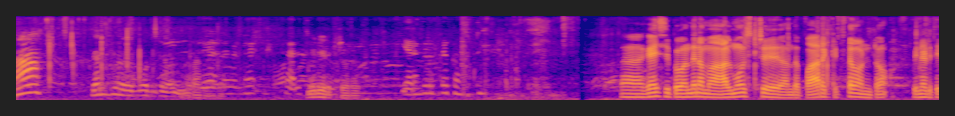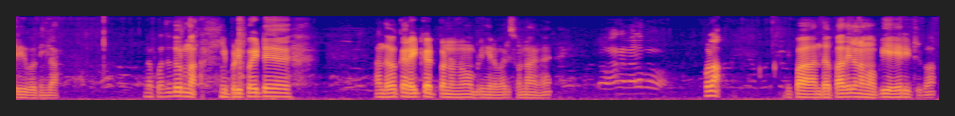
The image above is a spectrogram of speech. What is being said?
ஆ? வீடியோ எடுத்துட்டு வரேன் கைஸ் இப்போ வந்து நம்ம ஆல்மோஸ்ட் அந்த பாறை கிட்ட வந்துட்டோம். பின்னாடி தெரியுது பார்த்தீங்களா இன்னும் கொஞ்சம் தூரம் தான். இப்படி போயிட்டு அந்த பக்கம் ரைட் கட் பண்ணணும் அப்படிங்கிற மாதிரி சொன்னாங்க. போகலாம் இப்போ அந்த பாதையில் நம்ம அப்படியே ஏறிட்டுருக்கோம்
